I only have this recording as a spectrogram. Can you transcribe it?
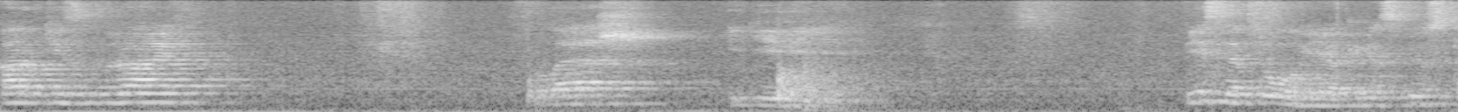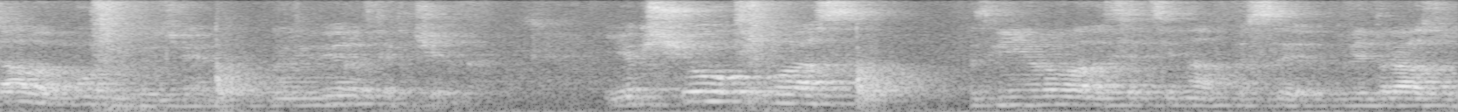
hard disk drive, флеш і DVD. Після того, як він співставив, можна, звичайно, перевірити в чек. Якщо у вас згенерувалися ці надписи відразу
